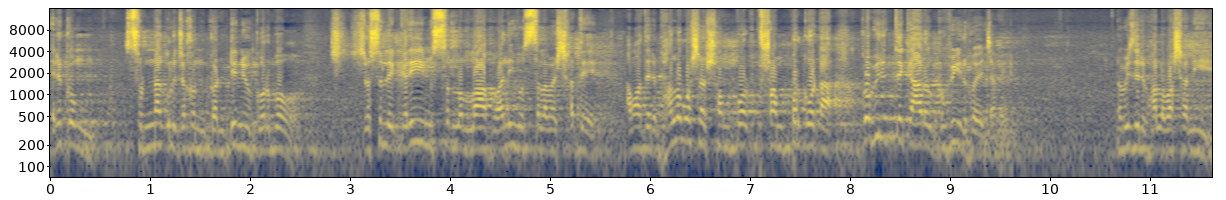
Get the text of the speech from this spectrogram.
এরকম সন্নাগুলো যখন কন্টিনিউ করব, রসুল করিম সাল্লাহ আলী আসসালামের সাথে আমাদের ভালোবাসার সম্পর্ক সম্পর্কটা গভীর থেকে আরও গভীর হয়ে যাবে। নবীজির ভালোবাসা নিয়ে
